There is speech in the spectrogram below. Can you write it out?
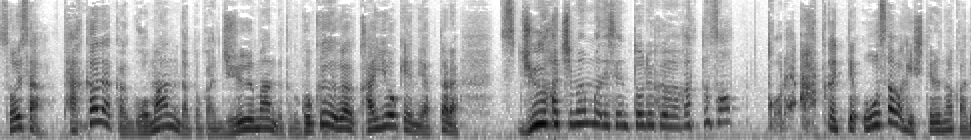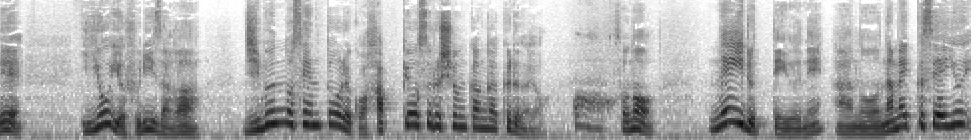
そういうさ、たかだか5万だとか10万だとか、悟空が海洋圏でやったら、18万まで戦闘力が上がったぞこれあとか言って大騒ぎしてる中で、いよいよフリーザが自分の戦闘力を発表する瞬間が来るのよ。その、ネイルっていうね、あの、ナメック星唯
